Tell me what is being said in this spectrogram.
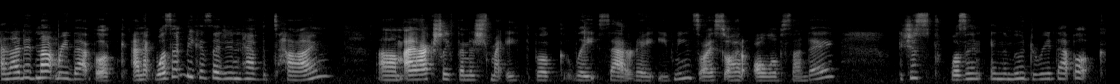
and I did not read that book and it wasn't because I didn't have the time. Um, I actually finished my 8th book late Saturday evening so I still had all of Sunday. I just wasn't in the mood to read that book.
